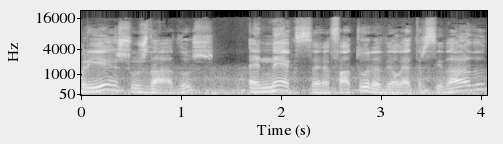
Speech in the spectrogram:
preenche os dados, anexa a fatura de eletricidade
